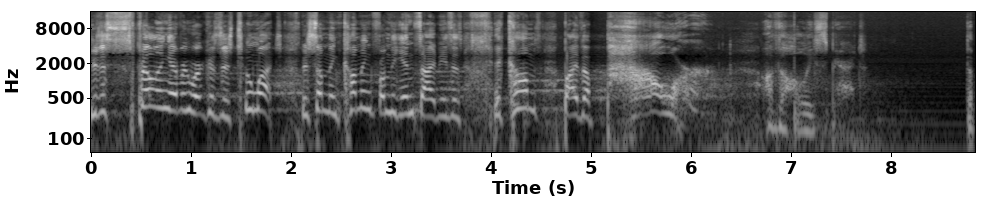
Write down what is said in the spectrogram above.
You're just spilling everywhere because there's too much. There's something coming from the inside. And he says, it comes by the power of the Holy Spirit. The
